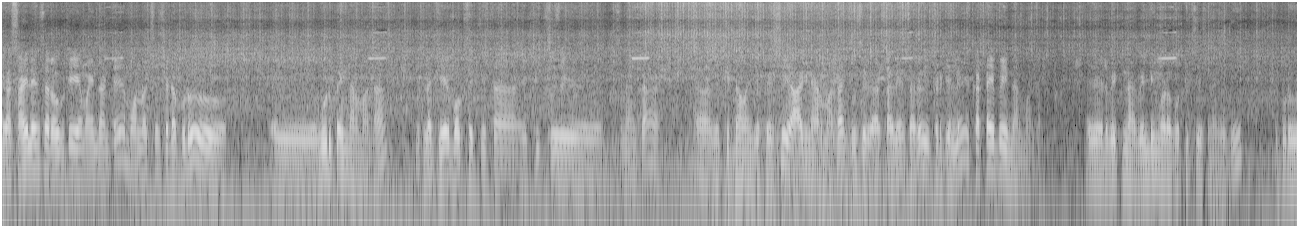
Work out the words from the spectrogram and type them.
ఇక సైలెన్సర్ ఒకటి ఏమైందంటే మొన్న వచ్చేసేటప్పుడు ఊడిపోయిందనమాట ఊడిపోయింది అనమాట ఇట్లా గేర్ బాక్స్ ఎక్కిస్తా ఎక్కించినాక ఎక్కిద్దామని చెప్పేసి ఆగినా అనమాట చూసి కదా సైలెన్సర్ ఇక్కడికి వెళ్ళి కట్ అయిపోయింది అనమాట ఇక్కడ పెట్టిన వెల్డింగ్ కూడా కొట్టించేసిన ఇది ఇప్పుడు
